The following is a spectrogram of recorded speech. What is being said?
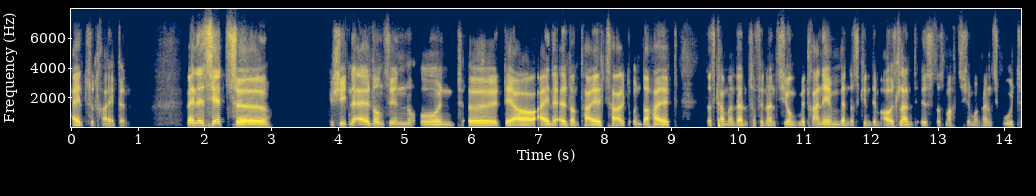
einzutreiben. Wenn es jetzt äh, geschiedene Eltern sind und äh, der eine Elternteil zahlt Unterhalt, das kann man dann zur Finanzierung mit rannehmen, wenn das Kind im Ausland ist. Das macht sich immer ganz gut.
